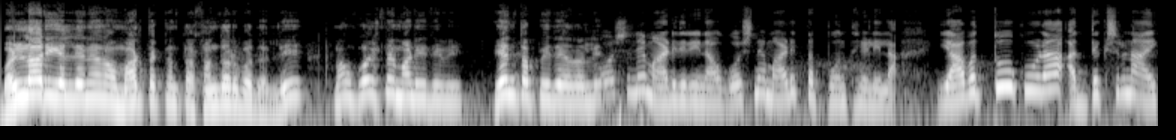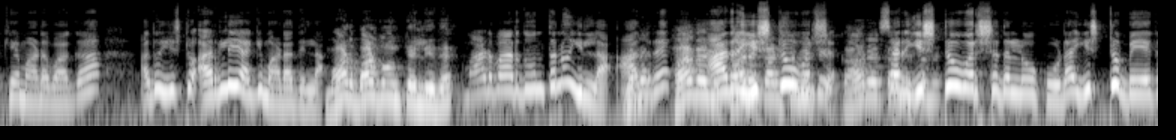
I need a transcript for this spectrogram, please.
ಬಳ್ಳಾರಿಯಲ್ಲೇ ನಾವು ಮಾಡ್ತಕ್ಕಂಥ ಸಂದರ್ಭದಲ್ಲಿ ನಾವು ಘೋಷಣೆ ಮಾಡಿದ್ದೀವಿ. ಏನು ತಪ್ಪಿದೆ ಅದರಲ್ಲಿ? ಘೋಷಣೆ ಮಾಡಿದಿರಿ, ನಾವು ಘೋಷಣೆ ಮಾಡಿದ ತಪ್ಪು ಅಂತ ಹೇಳಿಲ್ಲ. ಯಾವತ್ತೂ ಕೂಡ ಅಧ್ಯಕ್ಷರನ್ನ ಆಯ್ಕೆ ಮಾಡುವಾಗ ಅದು ಇಷ್ಟು ಅರ್ಲಿಯಾಗಿ ಮಾಡೋದಿಲ್ಲ. ಮಾಡಬಾರ್ದು ಅಂತ ಎಲ್ಲಿದೆ? ಮಾಡಬಾರ್ದು ಅಂತನೂ ಇಲ್ಲ. ಆದ್ರೆ ಆದರೆ ಆದ್ರೆ ಕಾರ್ಯಕಾರಿ ಇಷ್ಟು ಸಮಿತಿ- ವರ್ಷ ಕಾರ್ಯಕಾರಿ ಸರ್ ಇಷ್ಟು ವರ್ಷದಲ್ಲೂ ಕೂಡ ಇಷ್ಟು ಬೇಗ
